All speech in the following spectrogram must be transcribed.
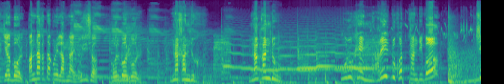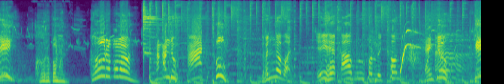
এতিয়া ব'ল। কান্দা কাটা কৰি লাভ নাই বুজিছ? ব'ল ব'ল ব'ল। নাকান্দো। নাকান্দো। পুৰুষে নাৰীৰ দুখত কান্দিব। ছি! ঘোৰ অপমান। ঘোৰ অপমান। নাকান্দো। থু! ধন্যবাদ। এইহে কা পুৰুষৰ লক্ষণ থেংক ইউ কি?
